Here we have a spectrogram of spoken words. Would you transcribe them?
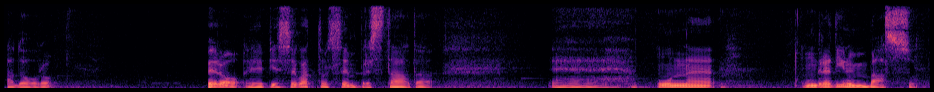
adoro. Però eh, PS4 è sempre stata eh, un, un gradino in basso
